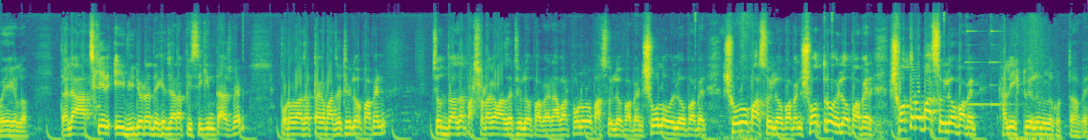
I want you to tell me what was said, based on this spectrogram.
হয়ে গেল। তাহলে আজকের এই ভিডিওটা দেখে যারা পিসি কিনতে আসবেন, পনেরো হাজার টাকা বাজেট হলেও পাবেন, চোদ্দ হাজার পাঁচশো টাকা বাজেট হইলেও পাবেন, আবার পনেরো পাস হইলেও পাবেন, ষোলো হইলেও পাবেন, ষোলো পাস হইলেও পাবেন, সতেরো হইলেও পাবেন, সতেরো পাস হইলেও পাবেন, খালি একটু এলোমেলো করতে হবে।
